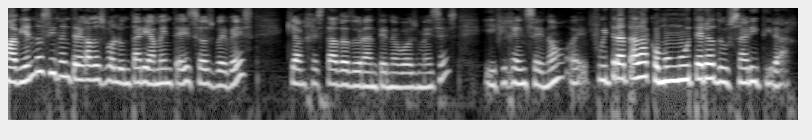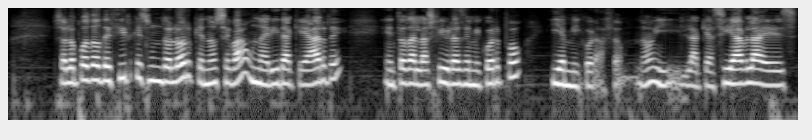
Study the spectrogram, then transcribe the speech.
habiendo sido entregados voluntariamente esos bebés que han gestado durante nuevos meses. Y fíjense, ¿no? Eh, fui tratada como un útero de usar y tirar. Solo puedo decir que es un dolor que no se va, una herida que arde en todas las fibras de mi cuerpo y en mi corazón. ¿no? Y la que así habla es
